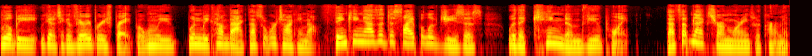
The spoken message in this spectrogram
we'll be we got to take a very brief break, but when we when we come back, that's what we're talking about: thinking as a disciple of Jesus with a kingdom viewpoint. That's up next here on Mornings with Carmen.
